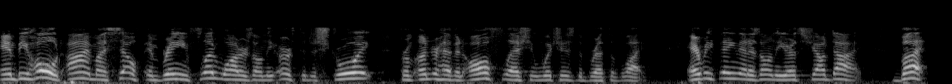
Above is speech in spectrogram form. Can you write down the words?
And behold, I myself am bringing floodwaters on the earth to destroy from under heaven all flesh in which is the breath of life. Everything that is on the earth shall die. But,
